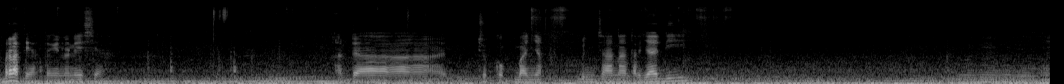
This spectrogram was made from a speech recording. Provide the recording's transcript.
berat ya untuk Indonesia ada cukup banyak bencana terjadi. Hmm,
